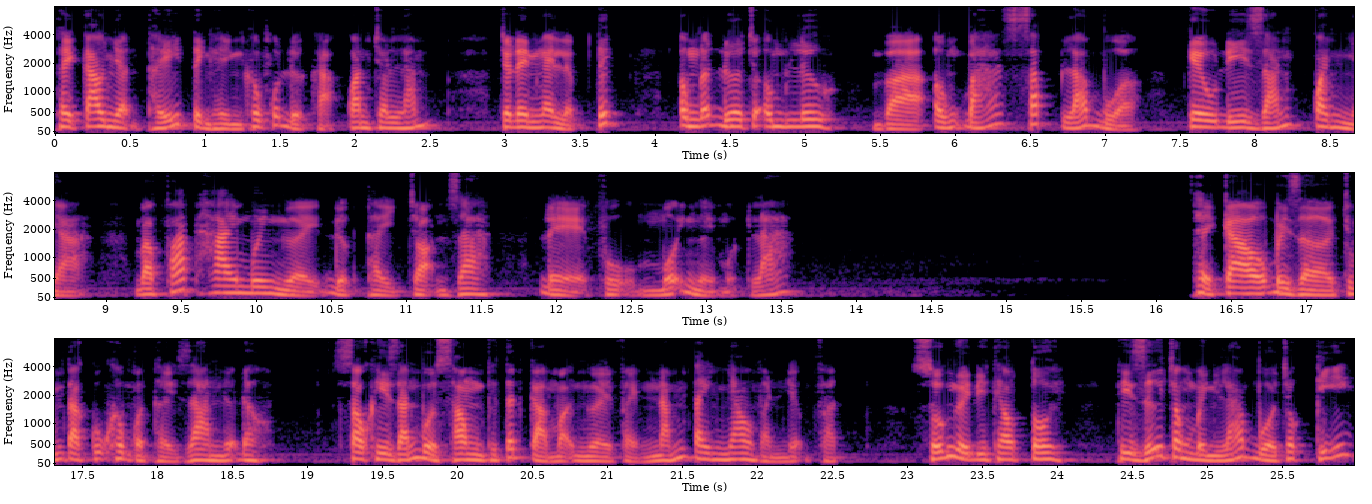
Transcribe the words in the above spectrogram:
Thầy Cao nhận thấy tình hình không có được khả quan cho lắm, cho nên ngay lập tức ông đã đưa cho ông Lưu và ông Bá sắp lá bùa kêu đi dán quanh nhà và phát 20 người được thầy chọn ra để phụ mỗi người một lá. Thầy Cao, bây giờ chúng ta cũng không còn thời gian nữa đâu. Sau khi dán bùa xong thì tất cả mọi người phải nắm tay nhau và niệm Phật. Số người đi theo tôi thì giữ trong mình lá bùa cho kỹ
